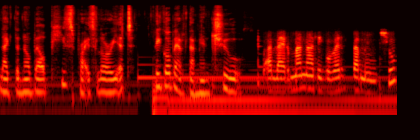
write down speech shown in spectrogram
like the Nobel Peace Prize laureate Rigoberta Menchú. A la hermana Rigoberta Menchú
